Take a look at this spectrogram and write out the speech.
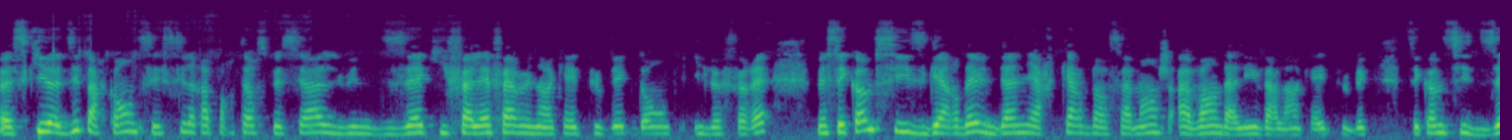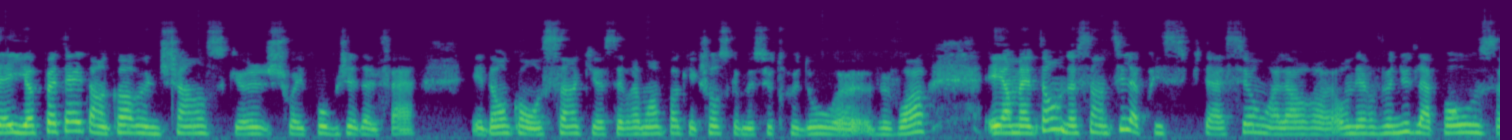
Euh, ce qu'il a dit, par contre, c'est si le rapporteur spécial lui disait qu'il fallait faire une enquête publique, donc il le ferait. Mais c'est comme s'il se gardait une dernière carte dans sa manche avant d'aller vers l'enquête publique. C'est comme s'il disait, il y a peut-être encore une chance que je sois pas obligé de le faire. Et donc, on sent que c'est vraiment pas quelque chose que M. Trudeau euh, veut voir. Et en même temps, on a senti la précipitation. Alors, euh, on est revenu de la pause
